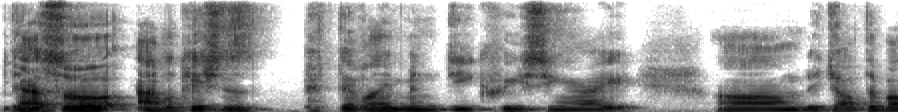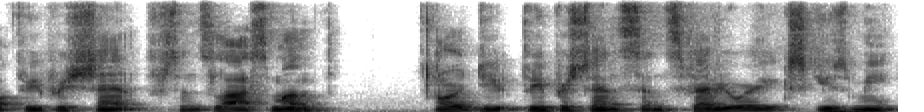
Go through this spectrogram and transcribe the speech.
Yeah, so applications have definitely been decreasing, right? Um, they dropped about three percent since last month, or three percent since February, excuse me.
